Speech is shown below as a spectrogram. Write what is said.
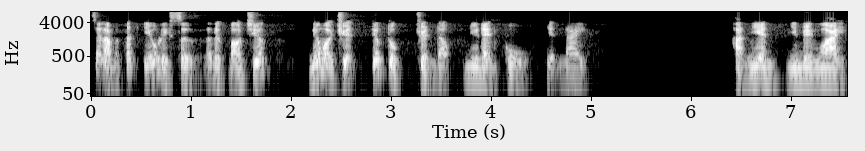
sẽ là một tất yếu lịch sử đã được báo trước nếu mọi chuyện tiếp tục chuyển động như đèn cù hiện nay. Hẳn nhiên, nhìn bề ngoài,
